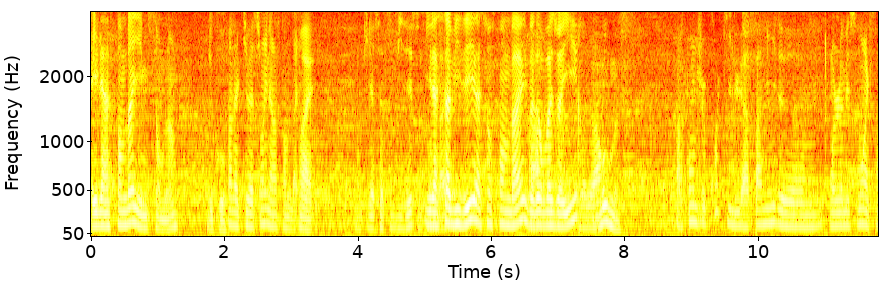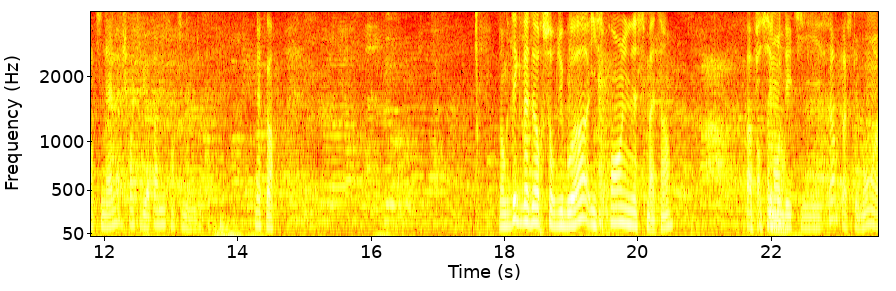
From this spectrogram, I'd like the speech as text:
Et il a un stand-by, il me semble, hein, du coup. Fin d'activation, il a un stand-by. Ouais. Donc il a sa petite visée, son stand-by. Il a sa visée, il a son stand-by, ah. Vador ah, va jaillir, boum par contre, je crois qu'il lui a pas mis de. On le met souvent avec Sentinelle. Je crois qu'il lui a pas mis Sentinelle du coup. D'accord. Donc dès que Vador sort du bois, il se prend une SMAT. Hein. Pas Officiellement. forcément dès qu'il sort, parce que bon, euh,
